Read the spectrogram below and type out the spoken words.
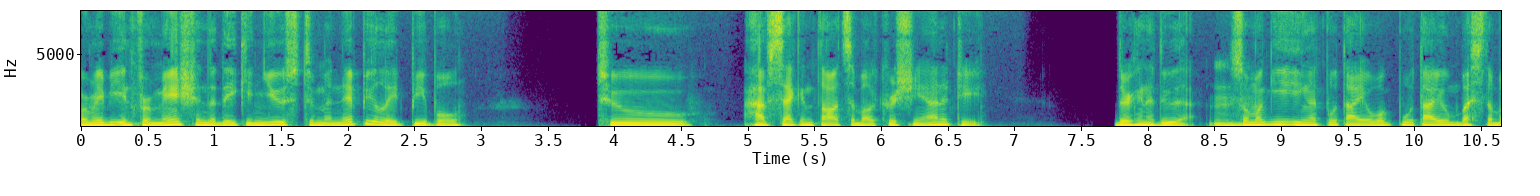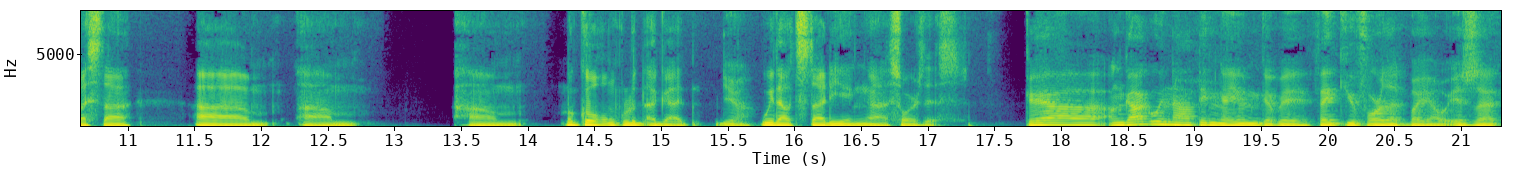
or maybe information that they can use to manipulate people to have second thoughts about Christianity, they're gonna do that. Mhm. So mag-iingat po tayo. Wag po tayong basta-basta um, um, um, magko-conclude agad Yeah. without studying uh, sources. Kaya ang gagawin natin ngayon gabi, thank you for that Bayaw, is that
